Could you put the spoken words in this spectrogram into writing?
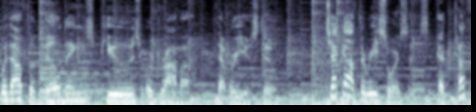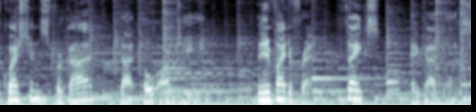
without the buildings, pews, or drama that we're used to. Check out the resources at toughquestionsforgod.org and invite a friend. Thanks, and God bless.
